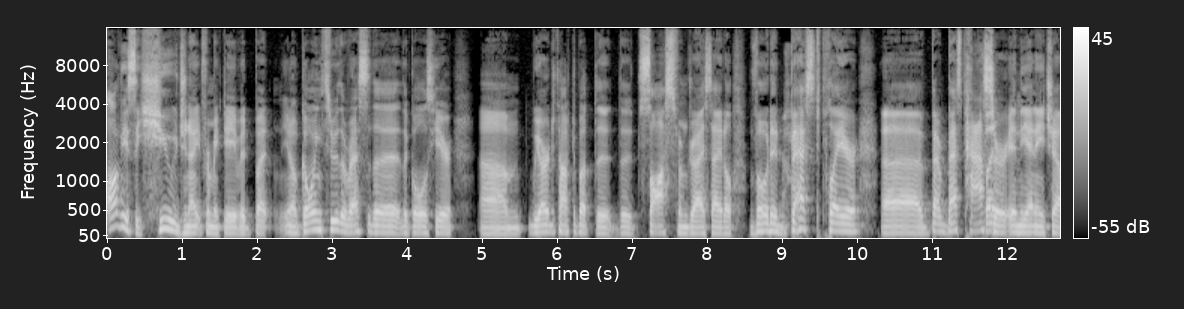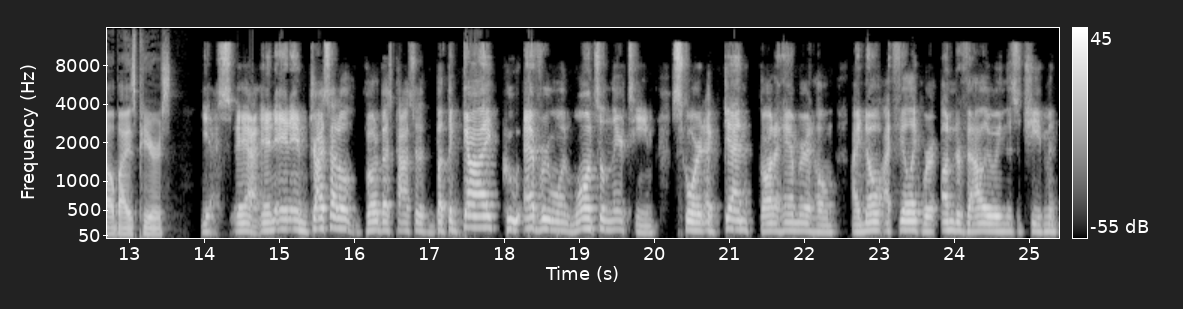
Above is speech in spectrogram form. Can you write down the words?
obviously huge night for McDavid, but you know, going through the rest of the the goals here, um, we already talked about the the sauce from Draisaitl, voted best player, uh, best passer in the NHL by his peers. Yes, yeah, and and and Draisaitl voted best passer, but the guy who everyone wants on their team scored again, got a hammer at home. I know, I feel like we're undervaluing this achievement,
